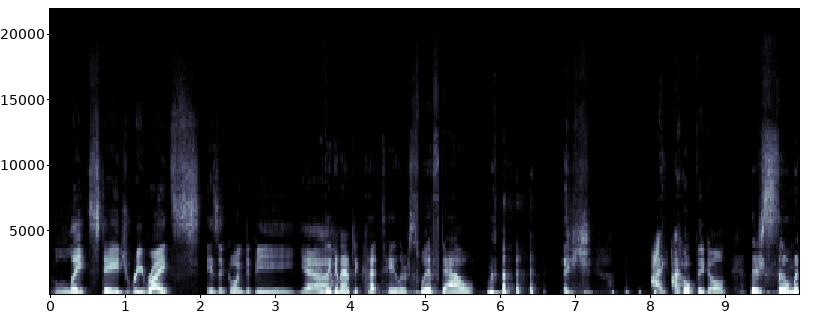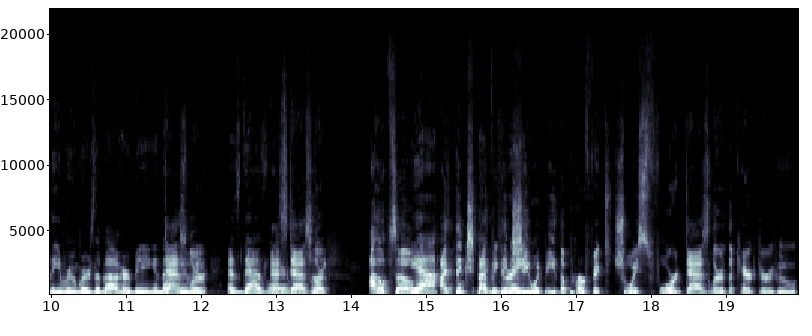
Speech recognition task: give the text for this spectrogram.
late stage rewrites? Is it going to be yeah? Are they gonna have to cut Taylor Swift out? I I hope they don't. There's so many rumors about her being in that Dazzler. movie as Dazzler. As Dazzler. like, I hope so. Yeah, I think sh- I think great. she would be the perfect choice for Dazzler, the character who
